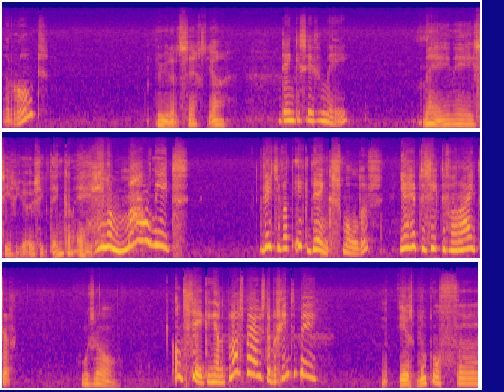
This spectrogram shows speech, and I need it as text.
Rood? Nu je het zegt, ja. Denk eens even mee. Nee, nee, serieus. Ik denk aan aids. Helemaal niet. Weet je wat ik denk, Smolders? Jij hebt de ziekte van Reiter. Hoezo? Ontsteking aan de plasbuis, daar begint het mee. Eerst bloed of eh,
